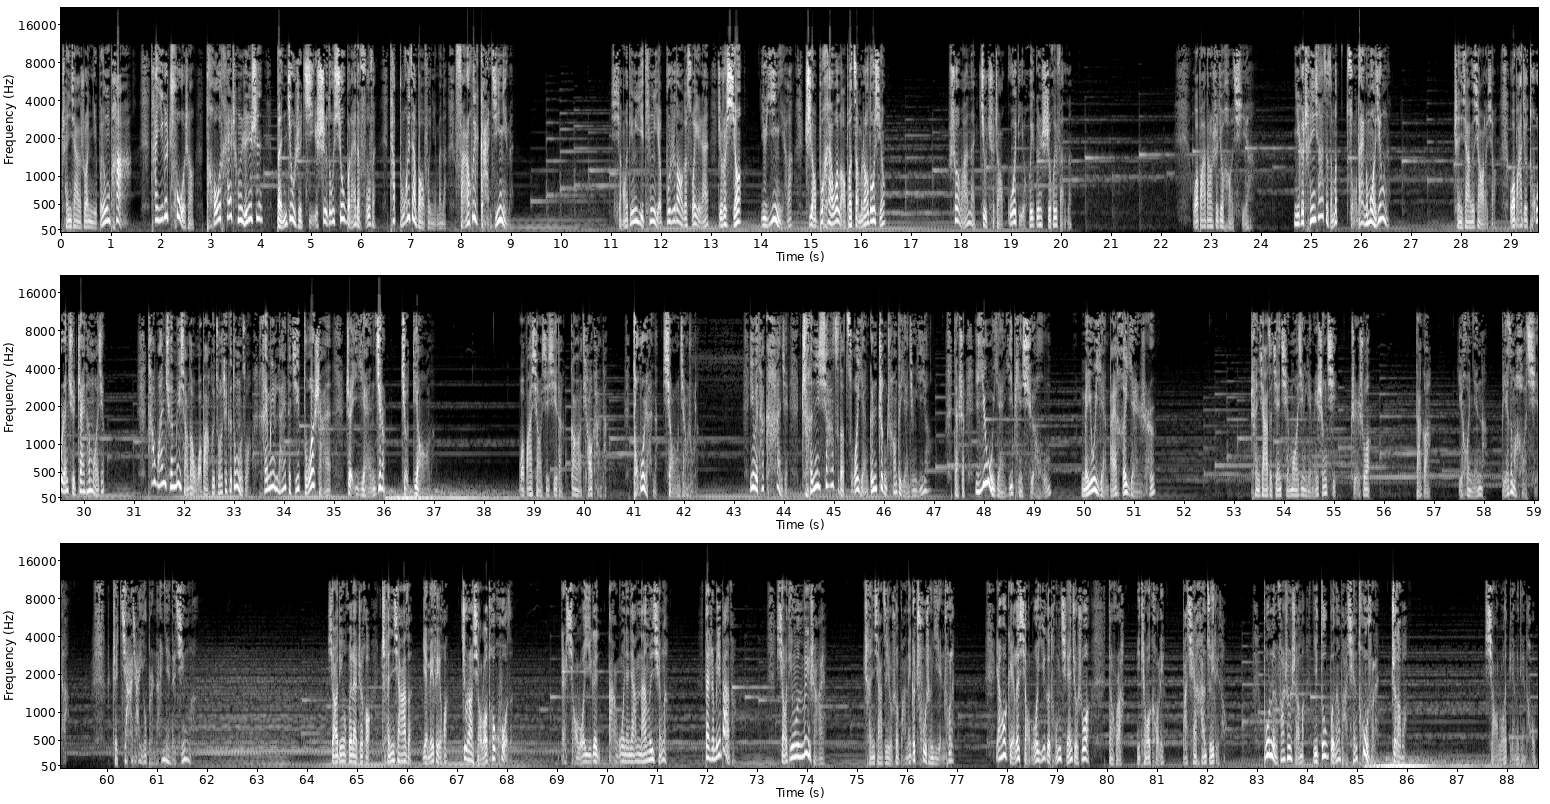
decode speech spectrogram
陈瞎子说：“你不用怕，他一个畜生投胎成人参，本就是几世都修不来的福分，他不会再报复你们的，反而会感激你们。”小丁一听也不知道个所以然，就说：“行。”就依你了，只要不害我老婆，怎么着都行。说完呢，就去找锅底灰跟石灰粉了。我爸当时就好奇啊，你个陈瞎子怎么总戴个墨镜呢？陈瞎子笑了笑，我爸就突然去摘他墨镜，他完全没想到我爸会做这个动作，还没来得及躲闪，这眼镜就掉了。我爸笑嘻嘻的，刚要调侃他，突然呢，笑容僵住了。因为他看见陈瞎子的左眼跟正常的眼睛一样，但是右眼一片血红，没有眼白和眼仁。陈瞎子捡起墨镜也没生气，只说：“大哥，以后您呢别这么好奇了，这家家有本难念的经啊。”小丁回来之后，陈瞎子也没废话，就让小罗脱裤子。那小罗一个大姑娘家难为情啊，但是没办法。小丁问为啥呀？陈瞎子就说把那个畜生引出来，然后给了小罗一个铜钱，就说等会儿啊，你听我口令，把钱含嘴里头，不论发生什么，你都不能把钱吐出来，知道不？小罗点了点头。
